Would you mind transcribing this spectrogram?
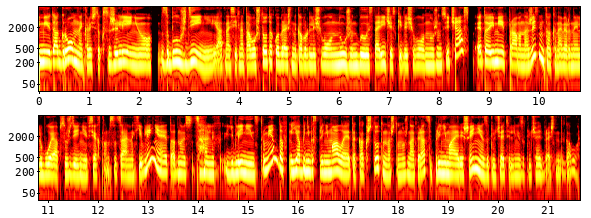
имеют огромное количество, к сожалению, заблуждений относительно того, что такое брачный договор, для чего он нужен был исторически, для чего он нужен сейчас. Это имеет право на жизнь, как и, наверное, любое обсуждение всех там социальных явлений. Это одно из социальных явлений и инструментов. Я бы не воспринимала это как что-то, на что нужно опираться, принимая решение, заключать или не заключать брачный договор.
